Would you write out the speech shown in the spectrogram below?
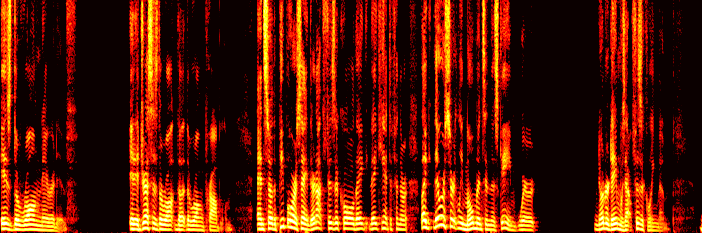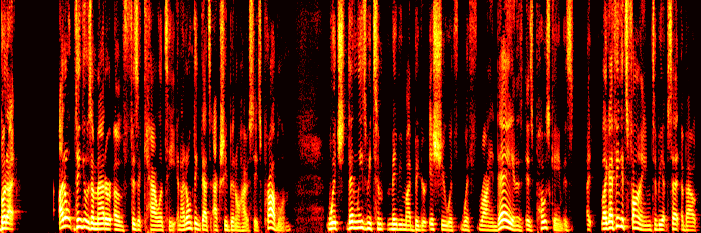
is the wrong narrative. It addresses the wrong the, the wrong problem. And so the people who are saying they're not physical, they they can't defend their like there were certainly moments in this game where Notre Dame was out physicaling them. But I I don't think it was a matter of physicality, and I don't think that's actually been Ohio State's problem. Which then leads me to maybe my bigger issue with with Ryan Day and his, his post game is I, like I think it's fine to be upset about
